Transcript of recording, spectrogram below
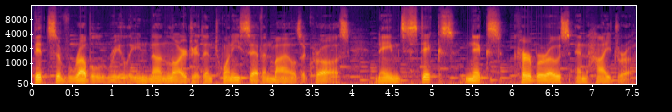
bits of rubble really, none larger than 27 miles across, named Styx, Nix, Kerberos, and Hydra.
